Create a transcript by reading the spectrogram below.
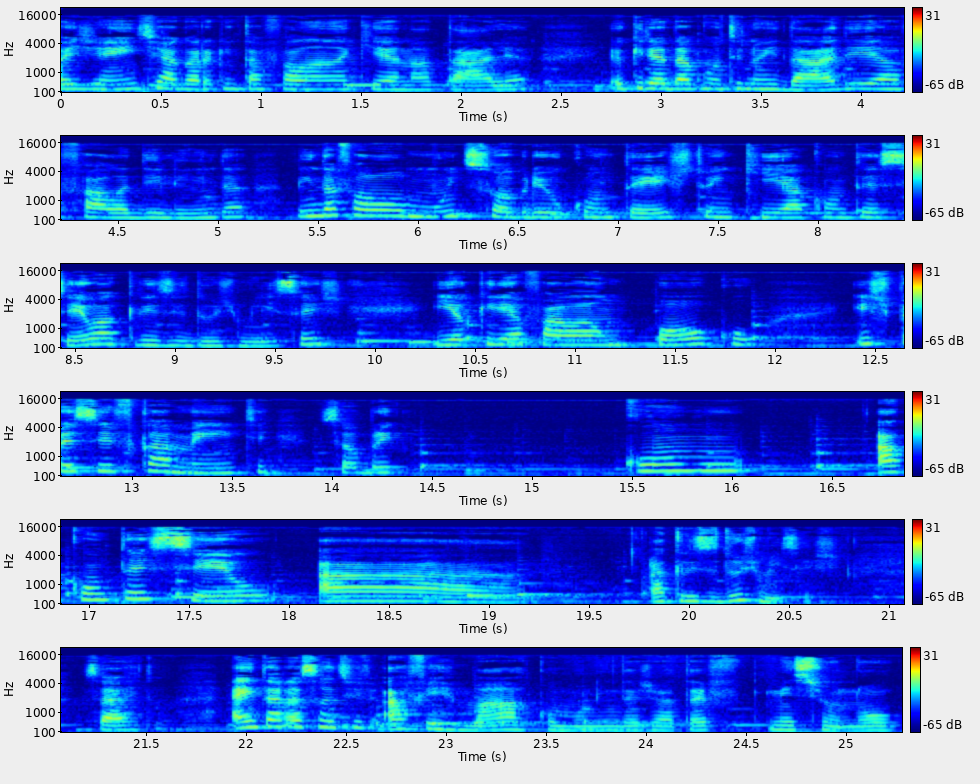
Oi, gente, agora quem tá falando aqui é a Natália. Eu queria dar continuidade à fala de Linda. Linda falou muito sobre o contexto em que aconteceu a crise dos mísseis e eu queria falar um pouco especificamente sobre como aconteceu a, a crise dos mísseis, certo? É interessante afirmar, como Linda já até mencionou,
